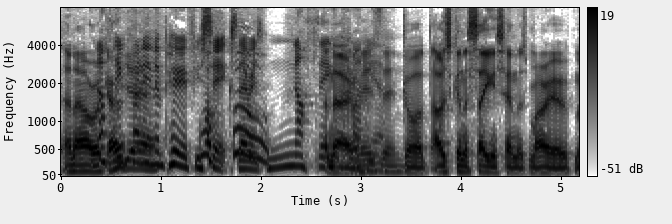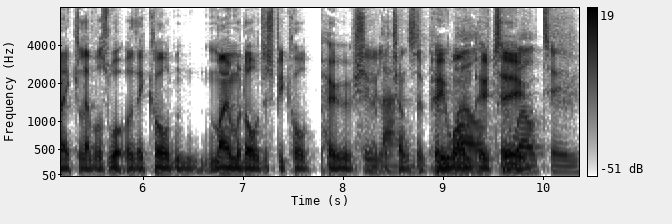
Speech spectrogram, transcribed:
an hour ago. Nothing funny funnier than poo if you're six. There is nothing No. God, I was going to say, you're saying there's Mario Maker levels. What were they called? And mine would all just be called Poo. If she Poo had the Land, chance of Poo Poo One, World, Poo Two, World 2,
